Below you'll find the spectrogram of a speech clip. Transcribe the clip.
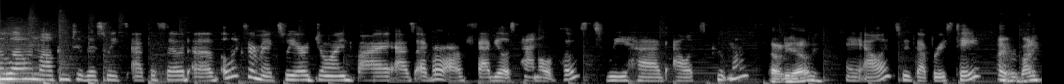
Hello and welcome to this week's episode of Elixir Mix. We are joined by, as ever, our fabulous panel of hosts. We have Alex Koopman. Howdy, howdy. Hey, Alex. We've got Bruce Tate. Hi, everybody.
